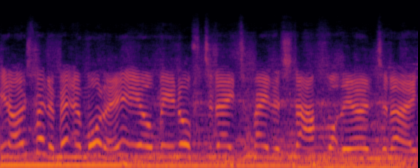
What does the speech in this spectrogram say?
You know, spend a bit of money. It'll be enough today to pay the staff what they earn today.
